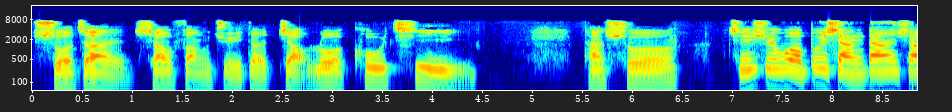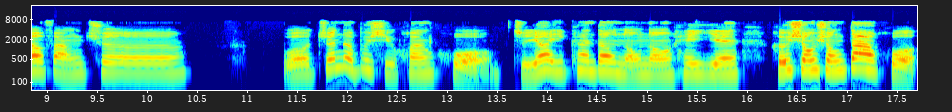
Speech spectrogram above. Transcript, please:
缩在消防局的角落哭泣。他说：“其实我不想当消防车。”我真的不喜欢火，只要一看到浓浓黑烟和熊熊大火，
